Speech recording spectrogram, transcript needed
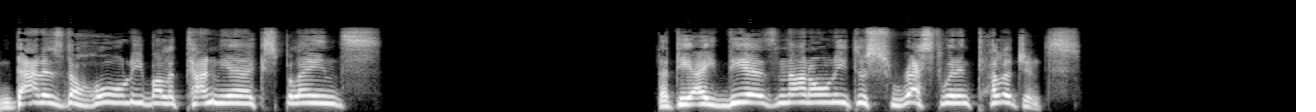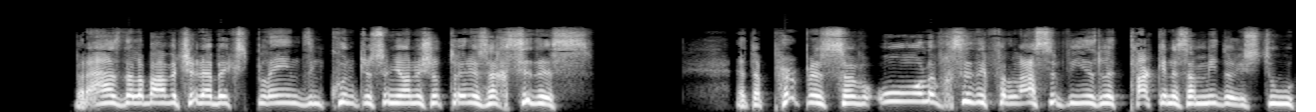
And that is the holy Baal HaTanya explains that the idea is not only to rest with intelligence, but as the Lubavitcher Rebbe explains in Kuntres and Yonisha Teres Achsidis, that the purpose of all of Chassidic philosophy is letakenes amido, is to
